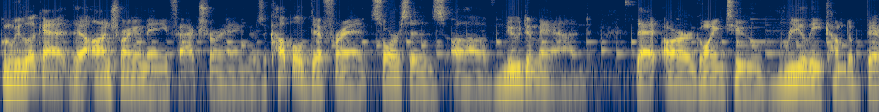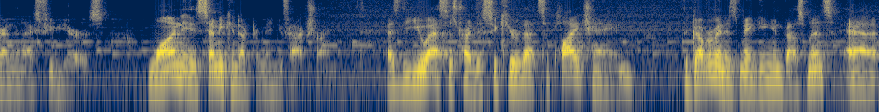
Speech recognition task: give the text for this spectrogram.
When we look at the onshoring of manufacturing, there's a couple different sources of new demand that are going to really come to bear in the next few years. One is semiconductor manufacturing. As the US has tried to secure that supply chain, the government is making investments at,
